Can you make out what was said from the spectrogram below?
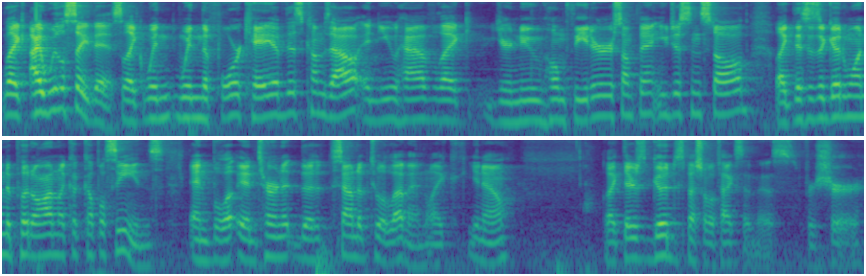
like I will say this, like when when the 4K of this comes out and you have like your new home theater or something you just installed, like this is a good one to put on like a couple scenes and bl- and turn it the sound up to 11, like, you know. Like there's good special effects in this for sure.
